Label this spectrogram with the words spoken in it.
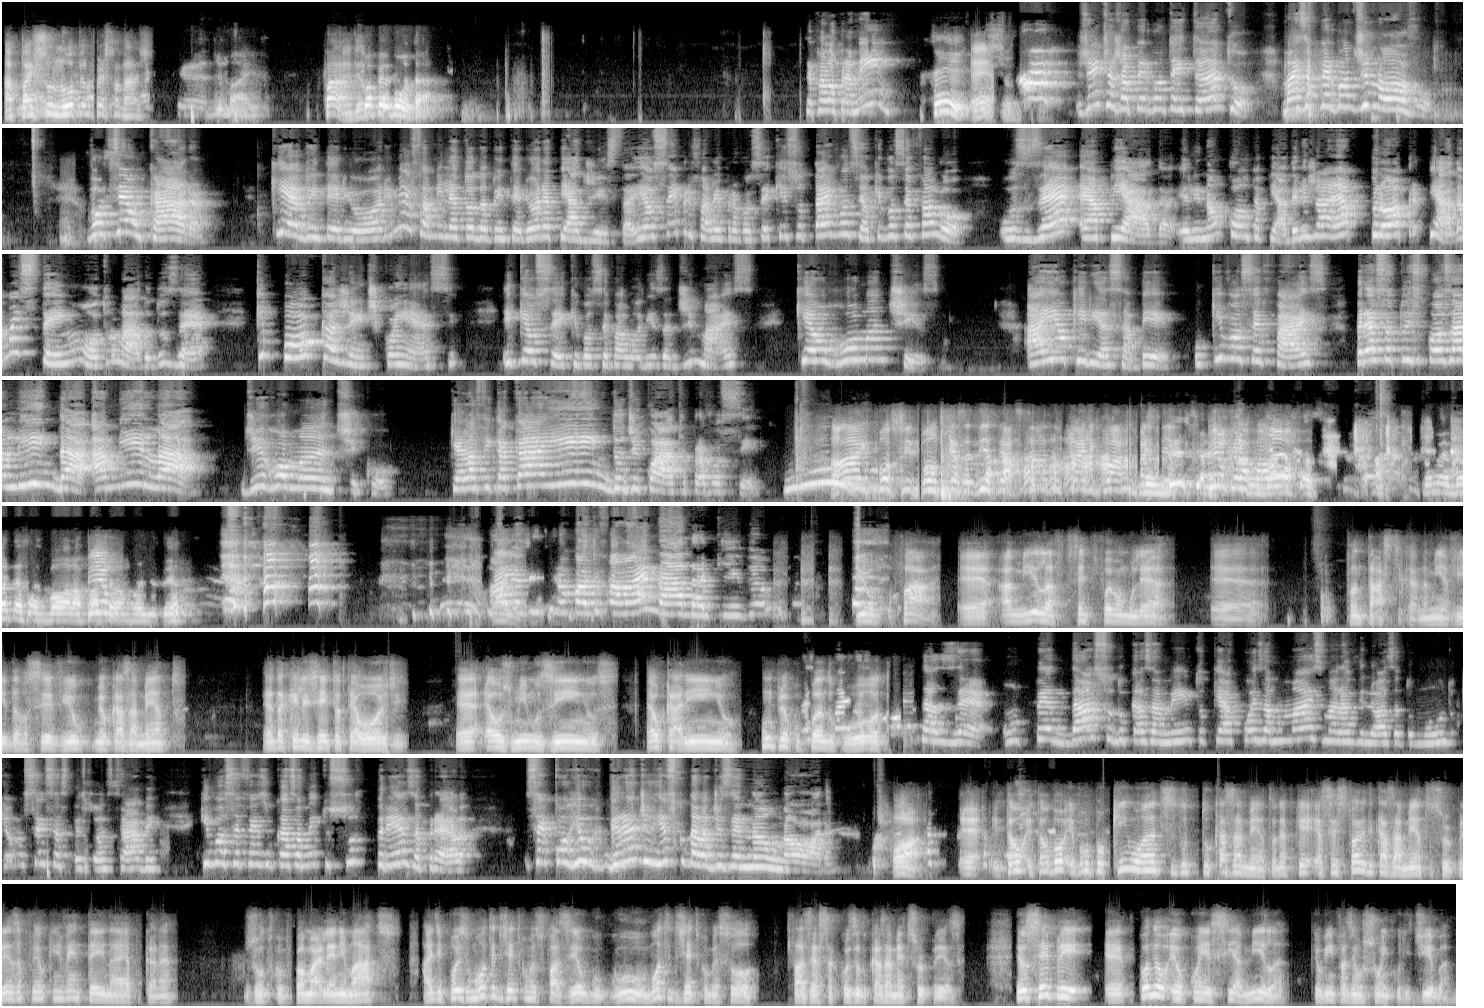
Apaixonou Demais. pelo personagem. Demais. Fá, Entendeu? sua pergunta. Você falou para mim? Sim. É. Ah, gente, eu já perguntei tanto, mas eu pergunto de novo. Você é um cara que é do interior, e minha família toda do interior é piadista. E eu sempre falei para você que isso está em você, é o que você falou. O Zé é a piada, ele não conta piada, ele já é a própria piada, mas tem um outro lado do Zé que pouca gente conhece e que eu sei que você valoriza demais, que é o romantismo. Aí eu queria saber o que você faz para essa tua esposa linda, a Mila, de romântico, que ela fica caindo de quatro para você. Uh! Ai, fosse bom, porque essa desgraçada não cai de quatro vai ser. Viu que ela falou? Essas... Não levanta essas bolas, Viu? pelo amor de Deus. Ai, a gente não pode falar é nada aqui, viu? Viu, Fá, é, a Mila sempre foi uma mulher é, fantástica na minha vida. Você viu meu casamento, é daquele jeito até hoje. É, é os mimozinhos, é o carinho, um preocupando com o outro. Zé, um pedaço do casamento que é a coisa mais maravilhosa do mundo, que eu não sei se as pessoas sabem, que você fez um casamento surpresa para ela. Você correu o grande risco dela dizer não na hora. Ó, é, então, então vou, eu vou um pouquinho antes do, do, casamento, né? Porque essa história de casamento surpresa foi eu que inventei na época, né? Junto com, com a Marlene Matos. Aí depois um monte de gente começou a fazer, o Gugu, um monte de gente começou fazer essa coisa do casamento surpresa. Eu sempre, é, quando eu, eu conheci a Mila, que eu vim fazer um show em Curitiba,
